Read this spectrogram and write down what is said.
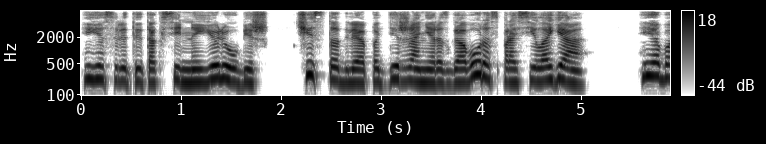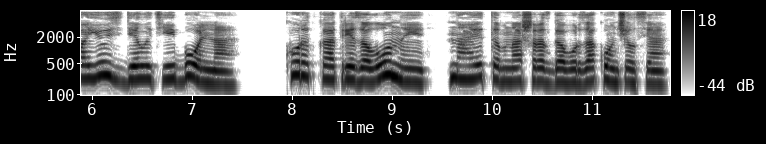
если ты так сильно ее любишь?» Чисто для поддержания разговора спросила я. «Я боюсь сделать ей больно». Коротко отрезал он, и на этом наш разговор закончился.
